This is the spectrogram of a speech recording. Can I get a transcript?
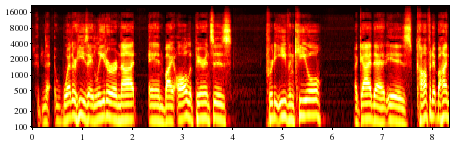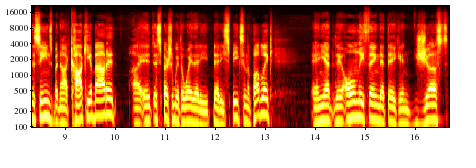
whether he's a leader or not, and by all appearances, pretty even keel, a guy that is confident behind the scenes but not cocky about it, uh, it especially with the way that he that he speaks in the public. And yet, the only thing that they can just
